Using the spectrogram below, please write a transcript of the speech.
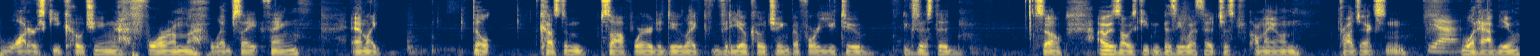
water ski coaching forum website thing, and like built custom software to do like video coaching before YouTube existed. So I was always keeping busy with it, just on my own projects and Yeah. what have you.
